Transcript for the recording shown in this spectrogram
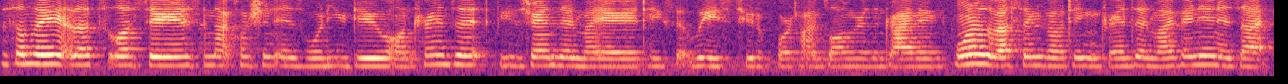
with something that's less serious and that question is what do you do on transit because transit in my area takes at least two to four times longer than driving one of the best things about taking transit in my opinion is that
